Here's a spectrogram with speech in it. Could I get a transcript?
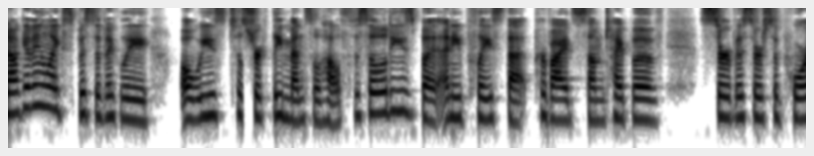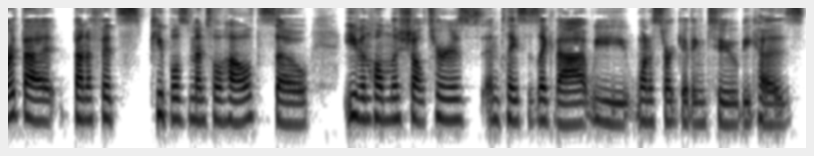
not giving like specifically always to strictly mental health facilities, but any place that provides some type of service or support that benefits people's mental health. So, even homeless shelters and places like that, we want to start giving to because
